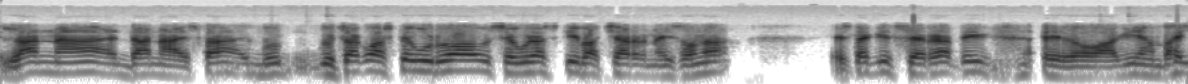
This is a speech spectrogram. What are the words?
lana, dana, ez da? Gutzako azte hau, segurazki batxarren izan da, Ez dakit zergatik, edo agian bai,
